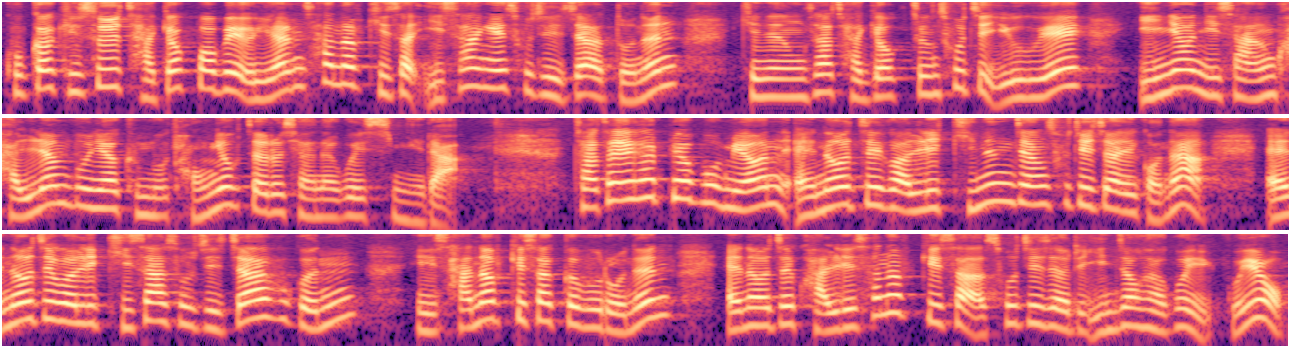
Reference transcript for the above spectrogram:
국가기술자격법에 의한 산업기사 이상의 소지자 또는 기능사 자격증 소지 이후에 2년 이상 관련 분야 근무 경력자로 제한하고 있습니다. 자세히 살펴보면 에너지 관리 기능장 소지자이거나 에너지 관리 기사 소지자 혹은 이 산업기사급으로는 에너지 관리 산업기사 소지자를 인정하고 있고요.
